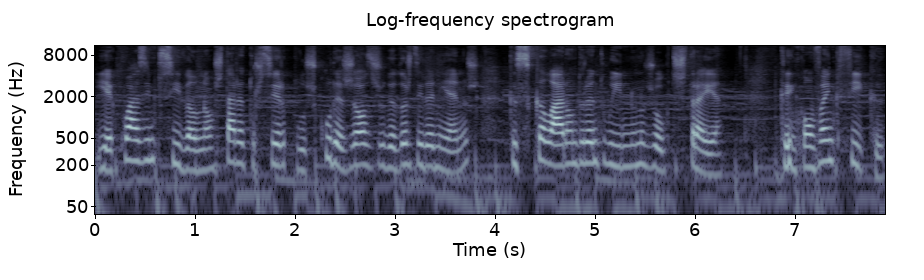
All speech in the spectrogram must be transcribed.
e é quase impossível não estar a torcer pelos corajosos jogadores iranianos que se calaram durante o hino no jogo de estreia. Quem convém que fique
